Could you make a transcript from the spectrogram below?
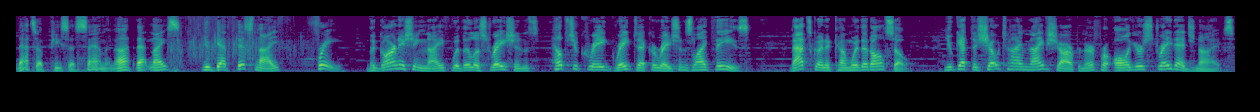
That's a piece of salmon, huh? That nice? You get this knife free. the garnishing knife with illustrations helps you create great decorations like these. That's going to come with it also. You get the Showtime knife sharpener for all your straight edge knives.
